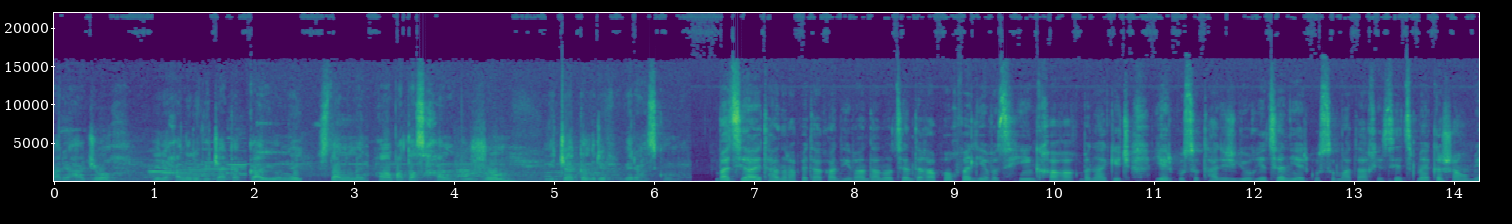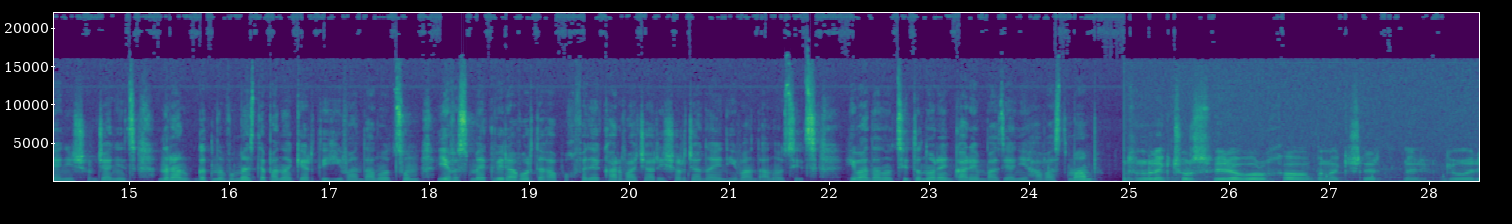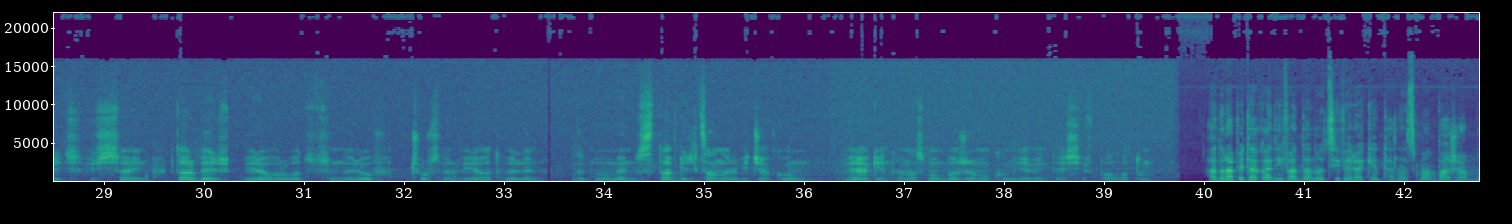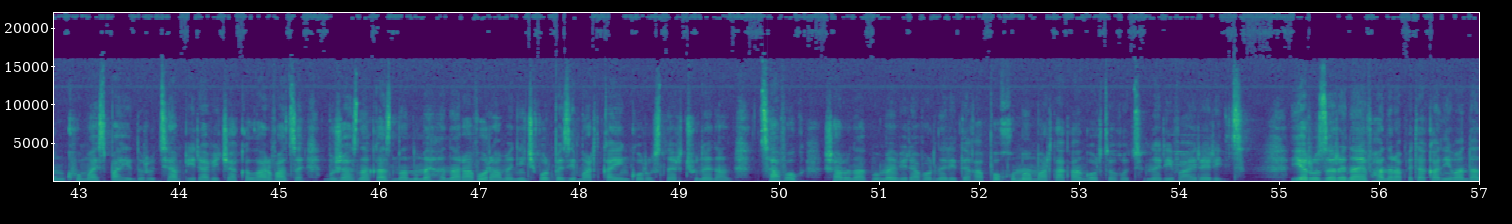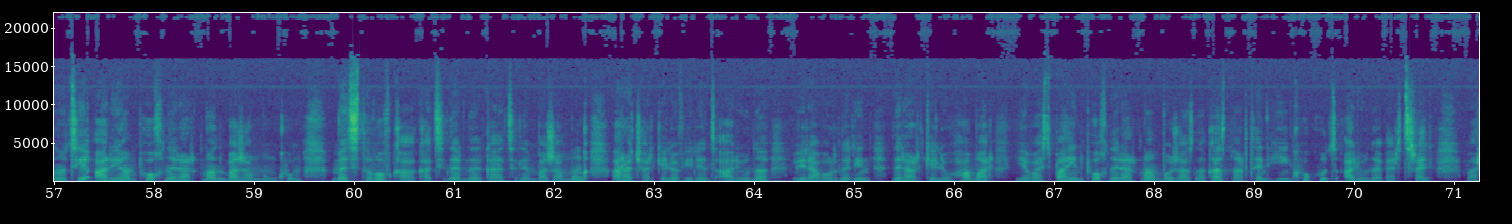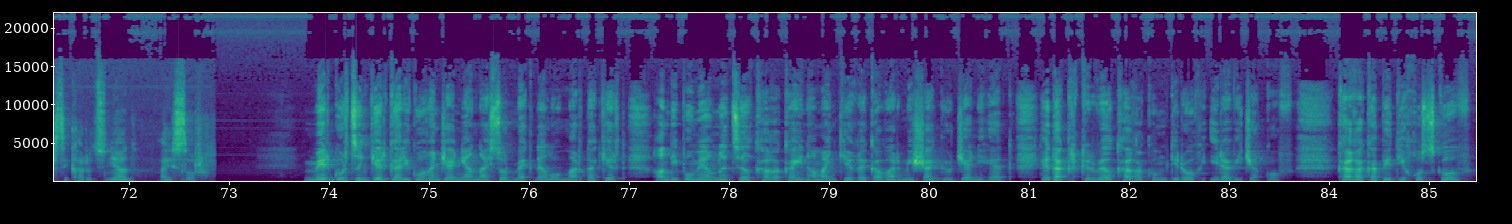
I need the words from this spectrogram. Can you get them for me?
բարեհաջող երեխաների վիճակը կայուն է, ստանում են համապատասխան բուժում, վիճակը լրիվ վերահսկվում է։ Բացի այդ, հանրապետական հիվանդանոց են տեղափոխվել եւս 5 խաղաղ բնակիչ, երկուսը Թալիշ գյուղից են, երկուսը Մատախիսից, մեկը Շահումյանի շրջանից։ Նրանք գտնվում են Ստեփանակերտի հիվանդանոցում, եւս մեկ վիրավոր տեղափոխվել է Խարվաճարի շրջանային հիվանդանոցից։ Հիվանդանոցի տնօրեն Կարեն Բազյանի հավաստմամբ Ընդունել ենք 4 վիրավոր խաղաղ բնակիչներ մեր գյուղերից հյուսիսային տարբեր վիրավորվածություններով 4-ն էլ վիրահատվել են, գտնվում են ստաբիլ ծանր վիճակում, վերակենդանացման բաժանմունքում եւ ինտենսիվ պալատում։ Հանրապետական հիվանդանոցի վերակենդանացման բաժանմունքում այս պահի դրությամբ իրավիճակը լարված է։ Բուժազնակազմն անում է հնարավոր ամեն ինչ, որ เป զի մարդկային կորուստներ չունենան։ Ցավոք, շարունակվում է վիրավորների տեղափոխումը մարտական գործողությունների վայրերից։ Երուզեր է նաև հանրապետական հիվանդանոցի Արիան փոխներարկման բաժանմունքում։ Մեծ թվով քաղաքացիներ ներկայացել են բաժանմունք, առաջարկելով իրենց արյունը վիրավորներին ներարկելու համար, եւ այս պահին փոխներարկման բաժանազնակազն արդեն 5 հոգուց արյուն է վերցրել։ Վարսիկ Հարությունյան այսօր Մեր գործընկեր Գարիկ Օհանջանյանն այսօր մեկնելով Մարտակերտ հանդիպում է ունեցել քաղաքային համայնքի ղեկավար Միշա Գյուրջյանի հետ, հետաքրքրվել քաղաքում տիրող իրավիճակով։ Քաղաքապետի խոսքով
